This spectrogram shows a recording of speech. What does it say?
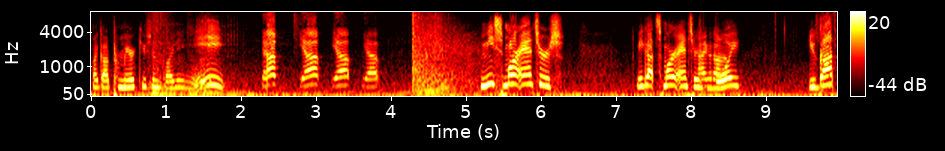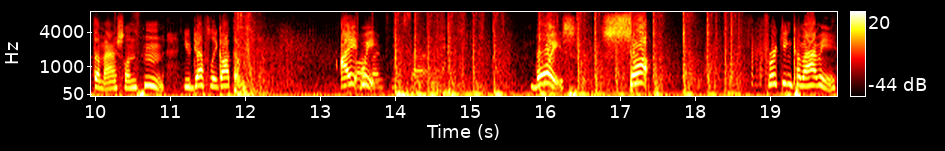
My God, Premiere keeps inviting me. Yep, yep, yep, yep. Me smart answers. Me got smart answers, got boy. You got them, Ashlyn. Hmm. You definitely got them. I Oh, wait, I boys. Sup? Freaking come at me.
